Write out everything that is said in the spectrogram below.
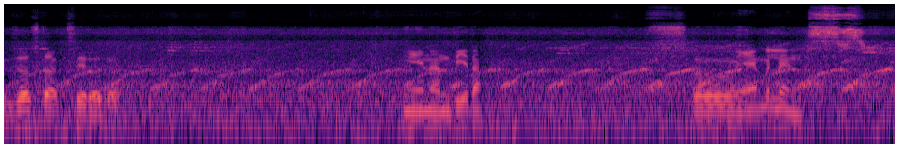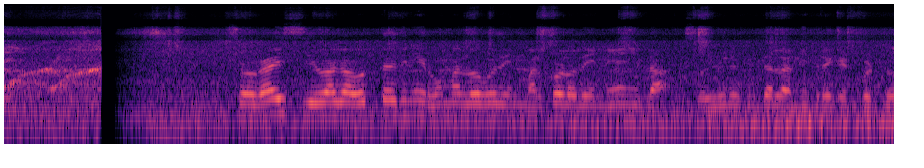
ಎಕ್ಸಾಸ್ಟ್ ಹಾಕ್ಸಿರೋದು. ಏನಂತೀರಾ? ಸೊ ಆ್ಯಂಬುಲೆನ್ಸ್ ಸೊ ಗೈಸ್ ಇವಾಗ ಹೋಗ್ತಾ ಇದ್ದೀನಿ. ರೂಮಲ್ಲಿ ಹೋಗೋದು ಇನ್ನು ಮಲ್ಕೊಳ್ಳೋದು ಇನ್ನೇನಿಲ್ಲ. ಸೊ ಇವರು ಇದ್ದೆಲ್ಲ ನಿದ್ರೆ ಕೆಟ್ಬಿಟ್ಟು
